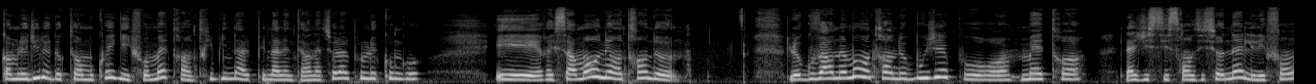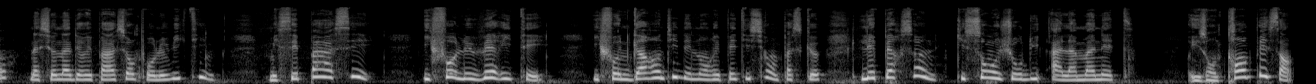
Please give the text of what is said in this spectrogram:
Comme le dit le docteur Mukwege, il faut mettre un tribunal pénal international pour le Congo. Et récemment, on est en train de... Le gouvernement est en train de bouger pour mettre la justice transitionnelle et les fonds nationaux de réparation pour les victimes. Mais c'est pas assez. Il faut le vérité il faut une garantie de non-répétition parce que les personnes qui sont aujourd'hui à la manette, ils ont trempé ça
